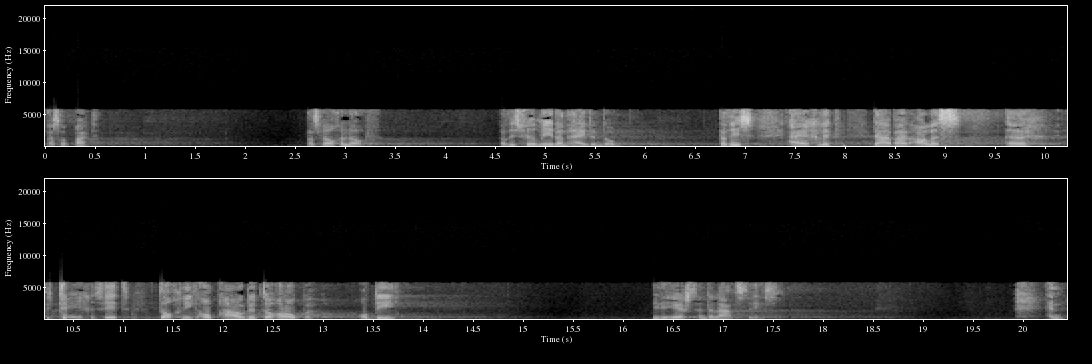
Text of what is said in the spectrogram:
Dat is apart. Dat is wel geloof. Dat is veel meer dan heidendom. Dat is eigenlijk daar waar alles uh, tegen zit, toch niet ophouden te hopen op die. Die de eerste en de laatste is. En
